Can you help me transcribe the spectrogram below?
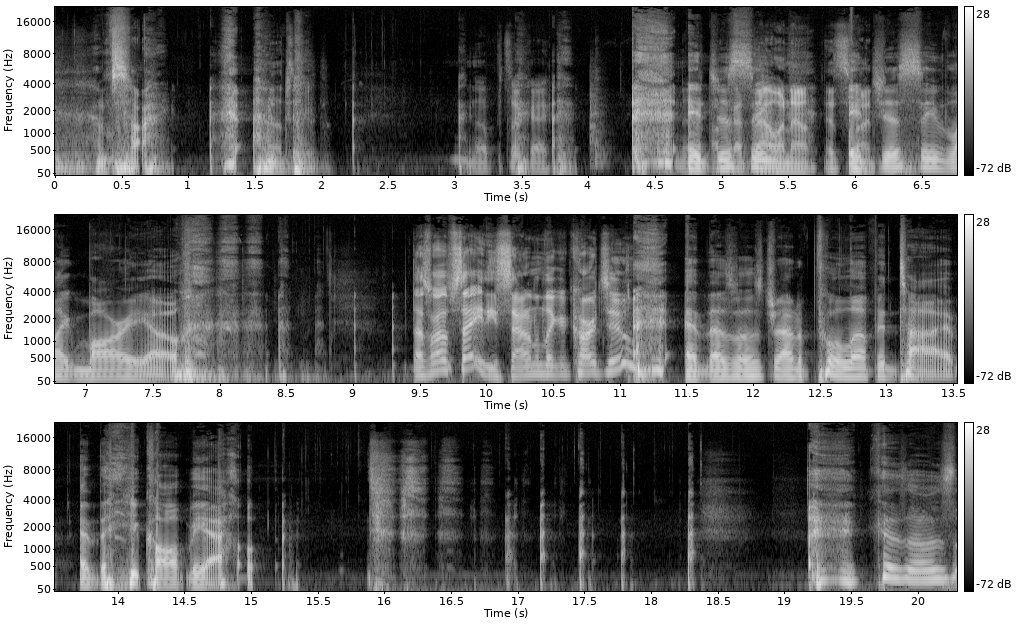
I'm sorry. No, nope, it's okay. No, it I'll just seemed. that one out. It's it fine. just seemed like Mario, That's what I'm saying. He sounded like a cartoon. and that's what I was trying to pull up in time, and then you called me out. Because I was.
